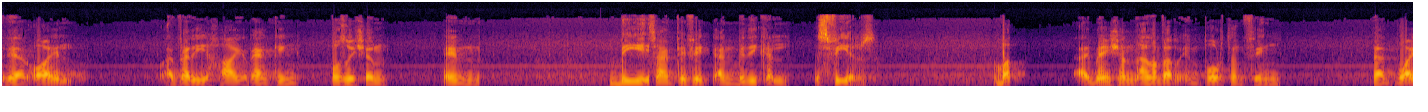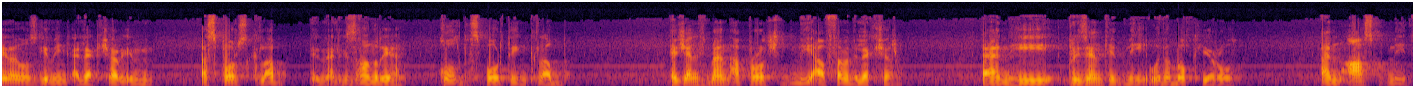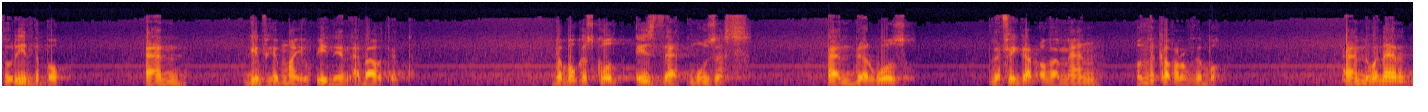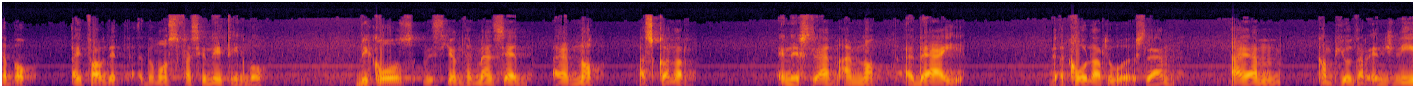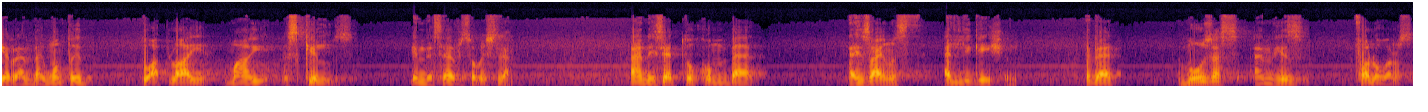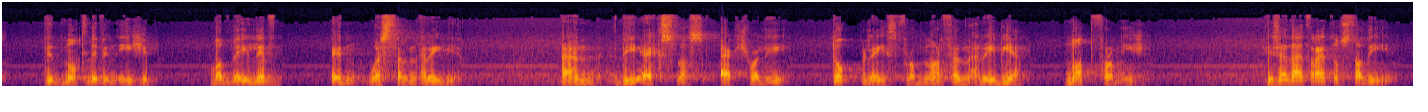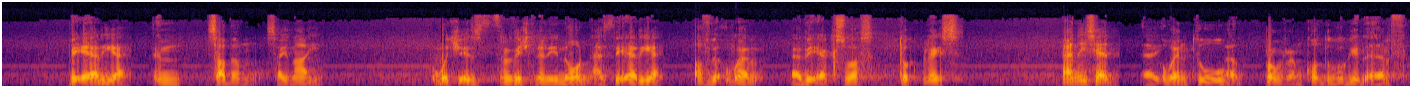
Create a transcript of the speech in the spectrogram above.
their oil a very high ranking position in the scientific and medical spheres. But I mentioned another important thing that while I was giving a lecture in a sports club in Alexandria called Sporting Club, a gentleman approached me after the lecture and he presented me with a book he wrote and asked me to read the book and give him my opinion about it. The book is called Is That Moses? And there was the figure of a man on the cover of the book. And when I read the book, I found it the most fascinating book because this gentleman said, I am not a scholar in Islam, I'm not a da'i, a caller to Islam. I am computer engineer and I wanted to apply my skills in the service of Islam. And he said to combat a Zionist allegation that Moses and his followers did not live in Egypt, but they lived in Western Arabia. And the Exodus actually took place from Northern Arabia, not from Egypt. He said, I tried to study the area in southern Sinai, which is traditionally known as the area of the, where uh, the Exodus took place. And he said, I went to a program called Google Earth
